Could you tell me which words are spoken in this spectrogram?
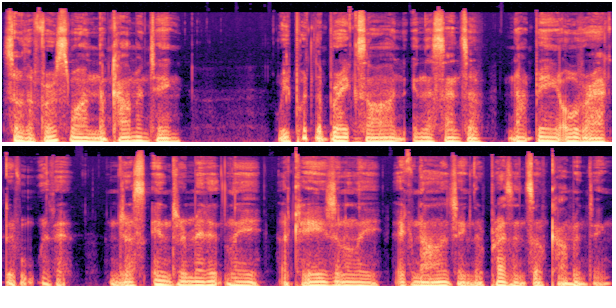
So the first one, the commenting, we put the brakes on in the sense of not being overactive with it, just intermittently, occasionally acknowledging the presence of commenting.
